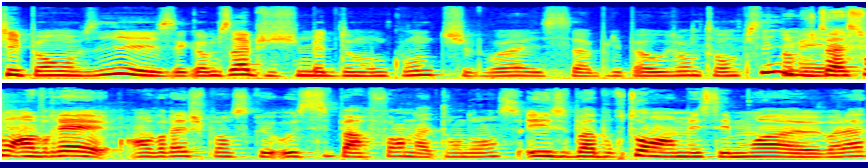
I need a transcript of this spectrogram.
j'ai pas envie et c'est comme ça. Puis je suis mettre de mon compte, tu vois, et ça plaît pas aux gens, tant pis. mais... De toute façon, en vrai, en vrai, je pense que aussi parfois on a tendance, et c'est pas pour toi, hein, mais c'est moi, voilà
